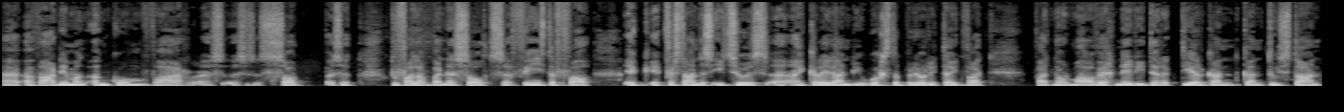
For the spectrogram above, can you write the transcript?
'n waarneming inkom waar is, is, is salt as dit toevallig binne Salt se venster val. Ek ek verstaan dis iets soos uh, hy kry dan die hoogste prioriteit wat wat normaalweg net die direkteur kan kan toestaan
